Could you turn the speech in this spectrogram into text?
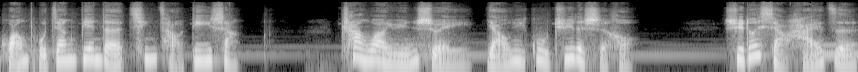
黄浦江边的青草堤上，怅望云水摇曳故居的时候，许多小孩子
